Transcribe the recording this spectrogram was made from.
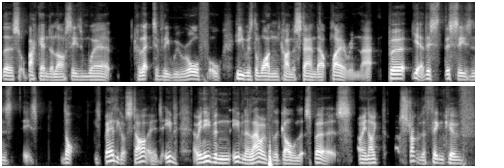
the sort of back end of last season, where collectively we were awful, he was the one kind of standout player in that. But yeah, this this season's it's not. He's barely got started. Even I mean, even even allowing for the goal at Spurs. I mean, I struggle to think of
